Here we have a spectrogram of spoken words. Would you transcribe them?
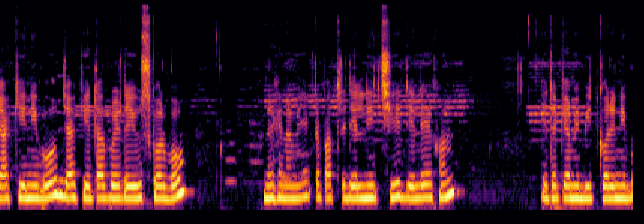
জাকিয়ে নিব, জাকিয়ে তারপর এটা ইউজ করব। দেখেন, আমি একটা পাত্রে ডেল নিচ্ছি ডেলে এখন এটাকে আমি বিট করে নিব।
